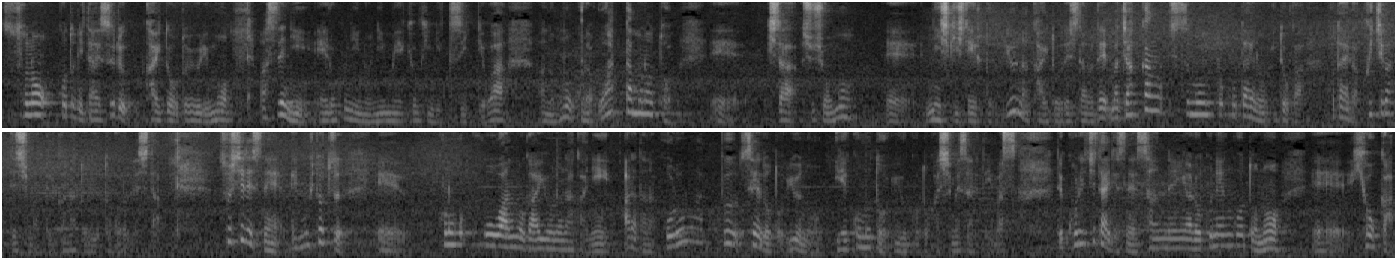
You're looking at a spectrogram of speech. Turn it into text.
そのことに対する回答というよりも、まあ、すでに6人の任命拒否についてはあのもうこれは終わったものと、えー、岸田首相もえー、認識しているというような回答でしたので、まあ、若干質問と答えの意図が答えが食い違ってしまっているかなというところでした。そしてですね、えー、もう一つ、えーこの法案の概要の中に新たなフォローアップ制度というのを入れ込むということが示されています。でこれ自体ですね3年や6年ごとの、え、評価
